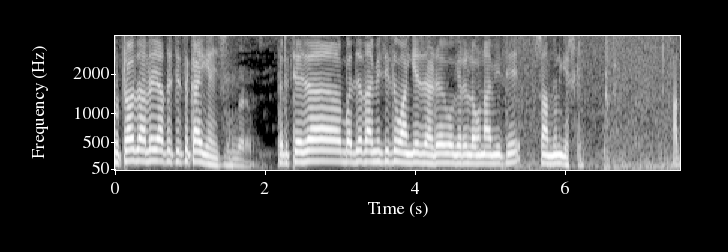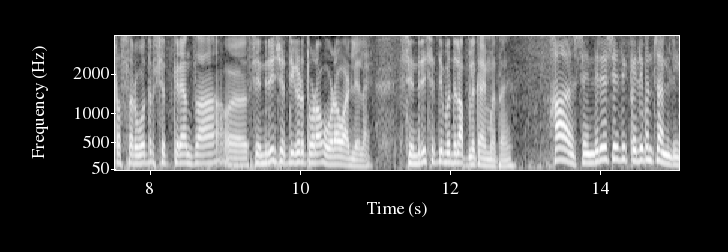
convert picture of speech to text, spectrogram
तुटाळ झालं आहे आता तिथं काय घ्यायचं? तर त्याच्या बदल्यात आम्ही तिथं वांगे झाडं वगैरे लावून आम्ही ते सांधून घेतले. आता सर्वत्र शेतकऱ्यांचा सेंद्रिय शेतीकडे थोडा ओढा वाढलेला आहे. सेंद्रिय शेतीबद्दल आपलं काय मत आहे? हां सेंद्रिय शेती कधी पण चांगली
